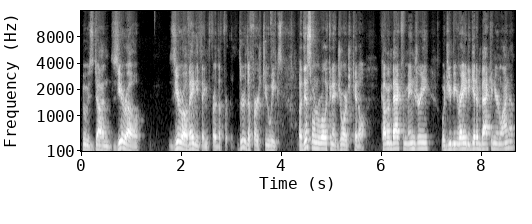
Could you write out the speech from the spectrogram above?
who's done zero zero of anything for the through the first two weeks. But this one we're looking at George Kittle coming back from injury. Would you be ready to get him back in your lineup?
